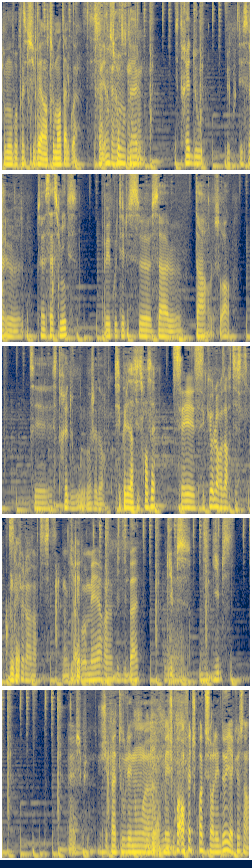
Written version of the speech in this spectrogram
Comme on voit pas C'est tout le super temps. instrumental quoi. C'est instrumental. C'est très doux. On peut écouter ça, le... ça, ça se mixe. On peut écouter le- ce- ça le tard, le soir. C'est c'est très doux, moi j'adore. C'est que les artistes français? C'est c'est que leurs artistes. C'est que leurs artistes. Donc il y a Homer, euh, Biddy Bat, Gibbs. euh, Dick Gibbs. Ouais, je sais plus. J'ai pas tous les noms, euh, mais je crois, en fait, je crois que sur les deux, il y a que ça.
